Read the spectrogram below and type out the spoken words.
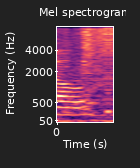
Show.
